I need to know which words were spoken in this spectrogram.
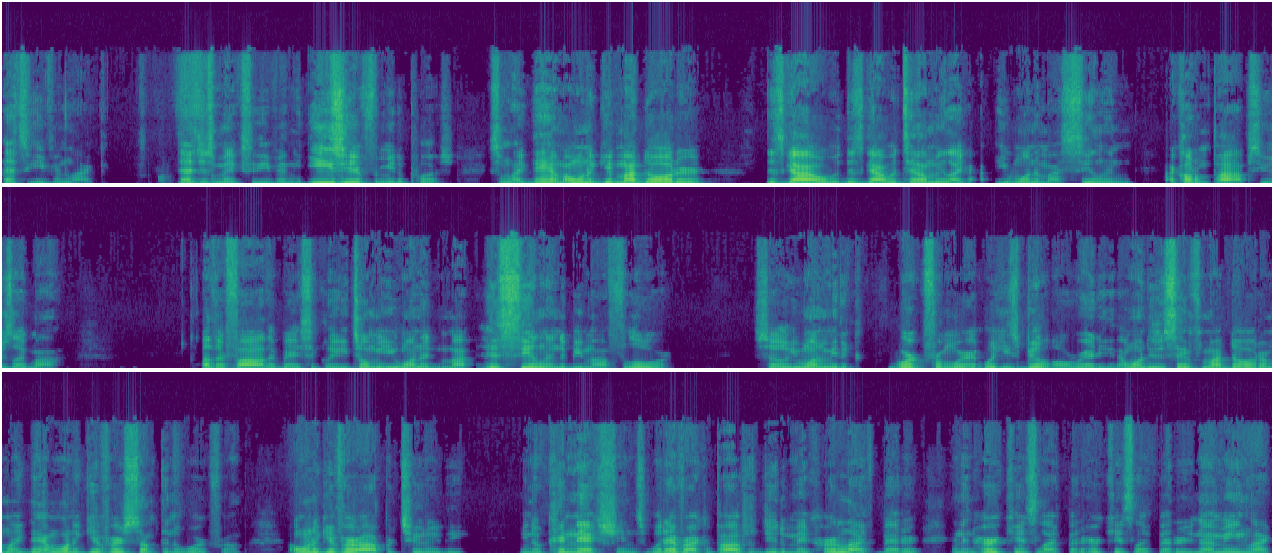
that's even like that just makes it even easier for me to push. So I'm like, damn, I want to give my daughter this guy this guy would tell me like he wanted my ceiling. I called him Pops. He was like my other father, basically. He told me he wanted my his ceiling to be my floor. So he wanted me to work from where what he's built already. And I want to do the same for my daughter. I'm like, damn, I want to give her something to work from. I want to give her opportunity, you know, connections, whatever I could possibly do to make her life better and then her kids' life better, her kids' life better. You know what I mean? Like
